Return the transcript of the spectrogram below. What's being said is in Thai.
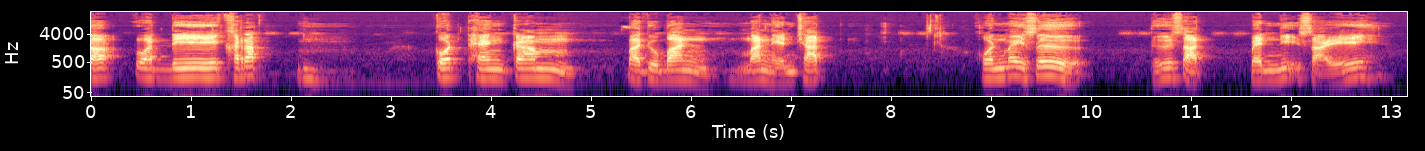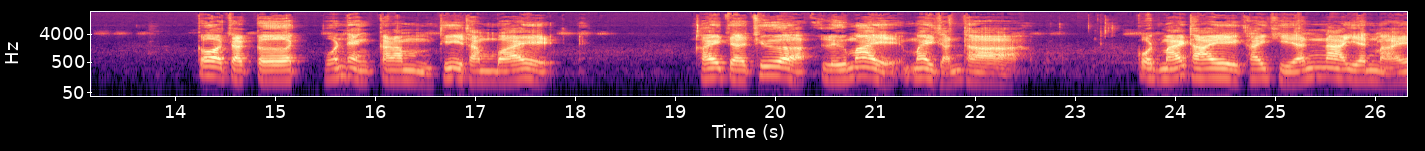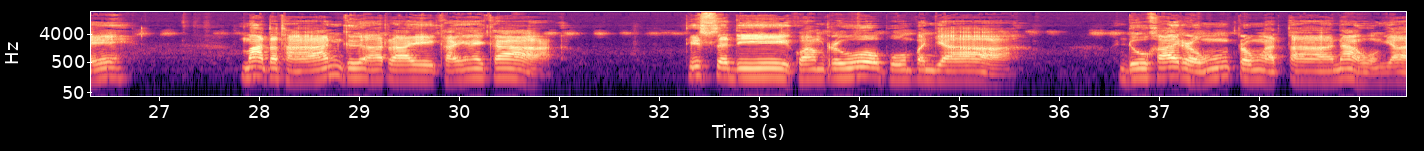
สวัสดีครับ กฎแห่งกรรม ปัจจุบันมันเห็นชัด คนไม่ซื่อ ถือสัตว์เป็นนิสัย ก็จะเกิดผลแห่งกรรมที่ทำไว้ ใครจะเชื่อหรือไม่ไม่ฉันทา กฎหมายไทยใครเขียนหน้าเอียนไหม มาตรฐานคืออะไรใครให้ค่า ทฤษฎี ความรู้ภูมิปัญญา ดูคล้ายหลงตรงอัตตาหน้าห่วงใย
